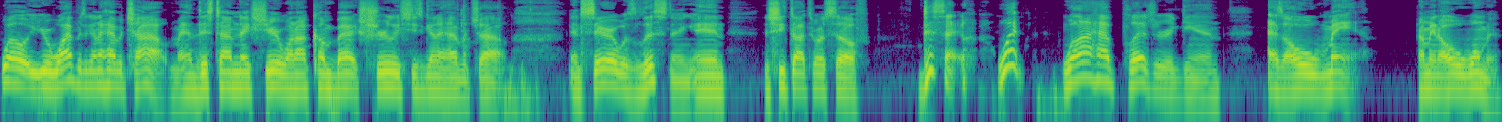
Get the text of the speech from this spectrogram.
"Well, your wife is going to have a child, man. This time next year, when I come back, surely she's going to have a child." And Sarah was listening, and, and she thought to herself, "This what." Will I have pleasure again as an old man? I mean, an old woman.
